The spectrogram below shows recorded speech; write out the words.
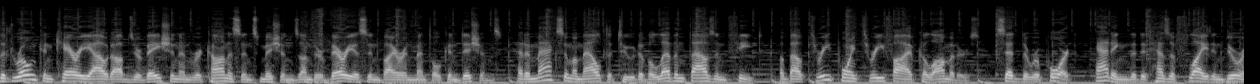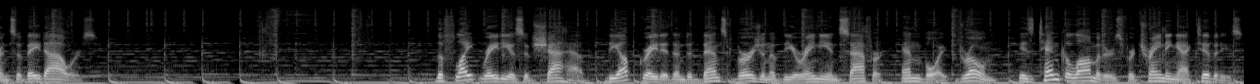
The drone can carry out observation and reconnaissance missions under various environmental conditions at a maximum altitude of 11,000 feet, about 3.35 kilometers, said the report, adding that it has a flight endurance of 8 hours. The flight radius of Shahab, the upgraded and advanced version of the Iranian Safir Envoy drone, is 10 kilometers for training activities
